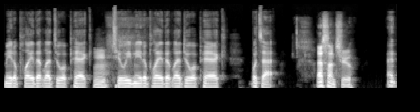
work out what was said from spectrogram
made a play that led to a pick. Mm. Tui made a play that led to a pick. What's that? That's not true. I-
